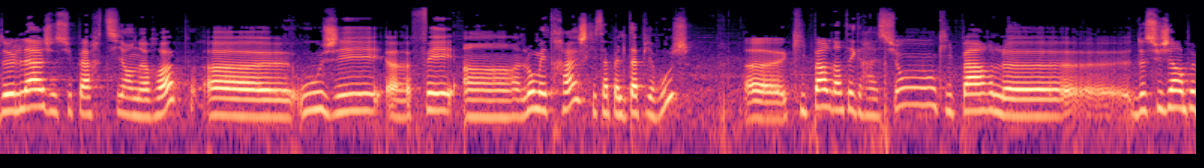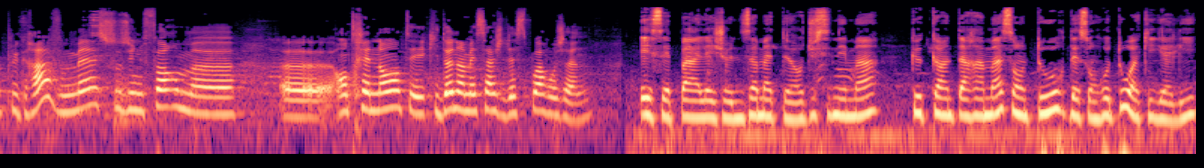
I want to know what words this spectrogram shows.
De là, je suis partie en Europe euh, où j'ai euh, fait un long métrage qui s'appelle Tapis Rouge, euh, qui parle d'intégration, qui parle de sujets un peu plus graves, mais sous une forme entraînante et qui donne un message d'espoir aux jeunes. Et c'est pas les jeunes amateurs du cinéma que Kantarama s'entoure dès son retour à Kigali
